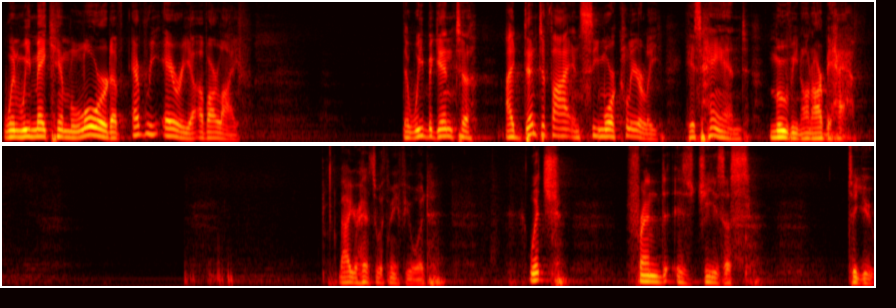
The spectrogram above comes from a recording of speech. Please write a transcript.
when we make him Lord of every area of our life, that we begin to identify and see more clearly his hand moving on our behalf. Bow your heads with me if you would. Which friend is Jesus to you?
